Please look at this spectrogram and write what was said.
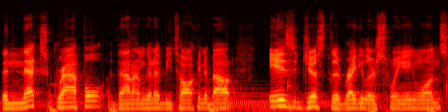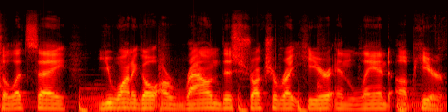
The next grapple that I'm going to be talking about is just the regular swinging one. So let's say you want to go around this structure right here and land up here.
